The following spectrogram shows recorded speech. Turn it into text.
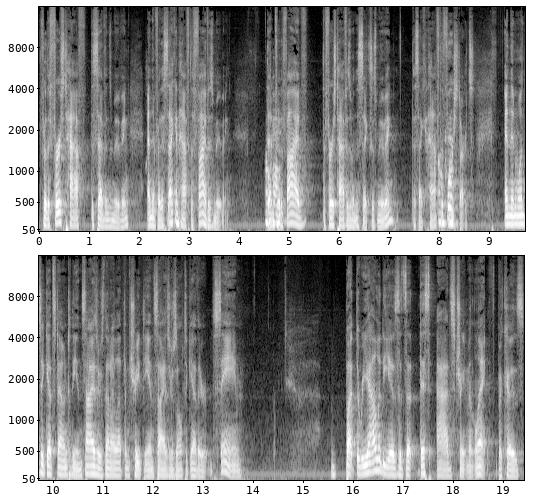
for the first half, the seven's moving, and then for the second half, the five is moving. Then for the five, the first half is when the six is moving. The second half, the four starts. And then once it gets down to the incisors, then I let them treat the incisors altogether the same. But the reality is, is that this adds treatment length because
